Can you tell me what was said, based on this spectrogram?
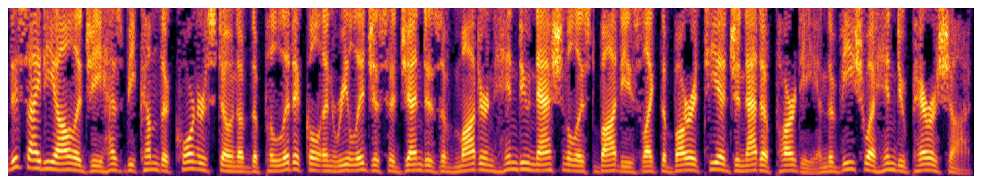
This ideology has become the cornerstone of the political and religious agendas of modern Hindu nationalist bodies like the Bharatiya Janata Party and the Vishwa Hindu Parishad.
